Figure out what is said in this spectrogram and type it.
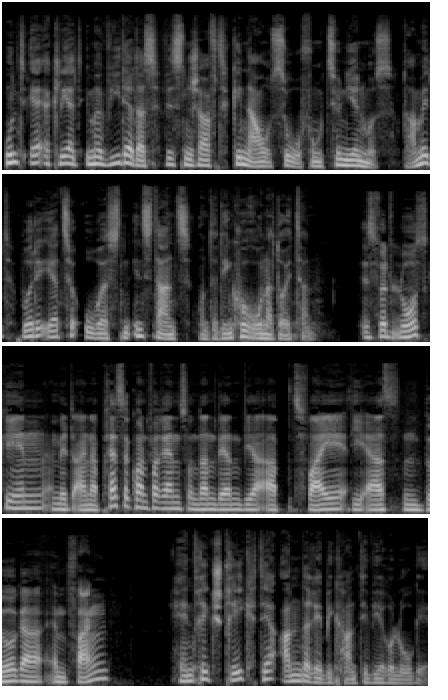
und er erklärt immer wieder, dass Wissenschaft genau so funktionieren muss. Damit wurde er zur obersten Instanz unter den Corona-Deutern. Es wird losgehen mit einer Pressekonferenz und dann werden wir ab zwei die ersten Bürger empfangen. Hendrik Streeck, der andere bekannte Virologe.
